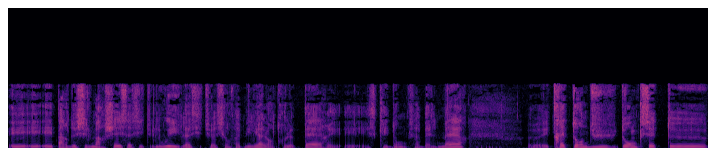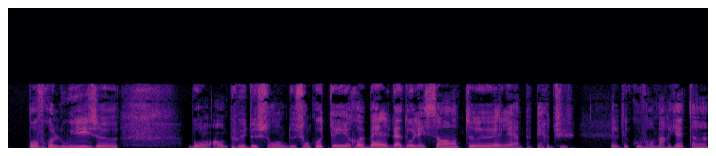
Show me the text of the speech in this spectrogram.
Et, par-dessus le marché, ça oui, la situation familiale entre le père et, ce qui est donc sa belle-mère euh, est très tendue. Donc mm. cette euh, pauvre Louise, euh, bon, en plus de son, de son côté rebelle d'adolescente, elle est un peu perdue. Elle découvre en Mariette un,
